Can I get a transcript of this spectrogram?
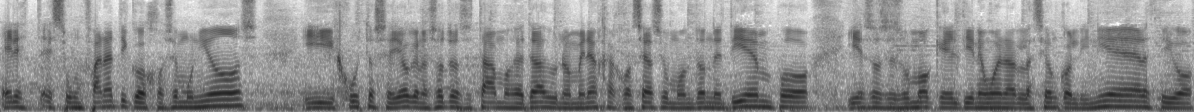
Él es, es un fanático de José Muñoz y justo se dio que nosotros estábamos detrás de un homenaje a José hace un montón de tiempo y eso se sumó que él tiene buena relación con Liniers, digo,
